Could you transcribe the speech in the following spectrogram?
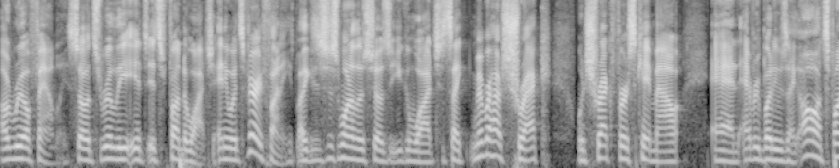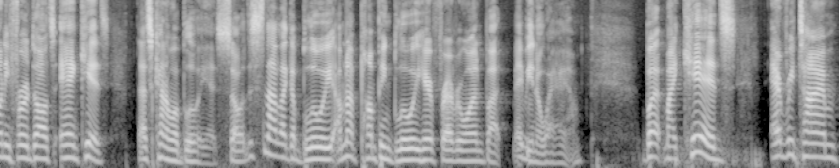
a real family. So it's really it's, it's fun to watch. Anyway, it's very funny. Like it's just one of those shows that you can watch. It's like remember how Shrek when Shrek first came out and everybody was like, "Oh, it's funny for adults and kids." That's kind of what Bluey is. So this is not like a Bluey. I'm not pumping Bluey here for everyone, but maybe in a way I am. But my kids, every time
